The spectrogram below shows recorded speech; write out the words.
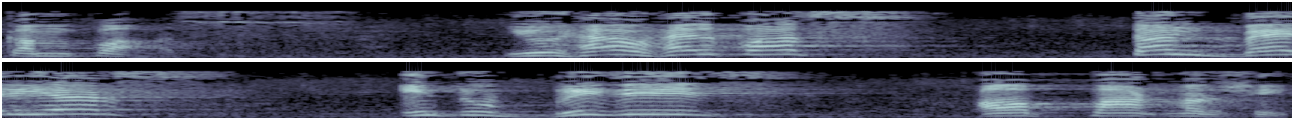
compass. You have helped us turn barriers into bridges of partnership.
